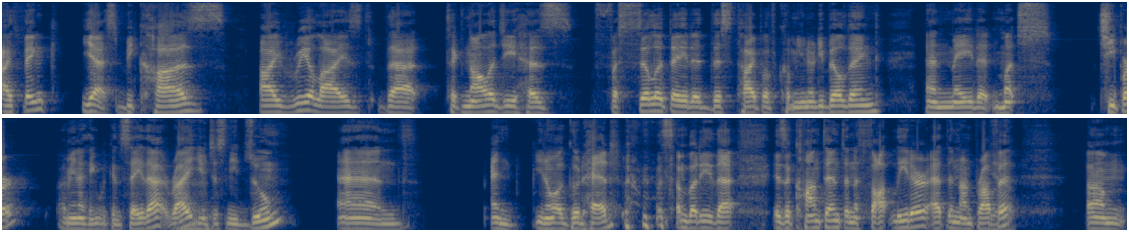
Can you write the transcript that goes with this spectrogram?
I think yes, because I realized that technology has facilitated this type of community building and made it much cheaper. I mean, I think we can say that, right? You just need Zoom and and you know a good head, somebody that is a content and a thought leader at the nonprofit. Um,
